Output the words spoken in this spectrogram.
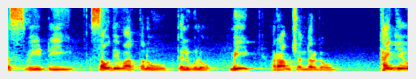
ఎస్విటి సౌదీ వార్తలు తెలుగులో. మీ రామ్చందర్ గౌడ్. Thank you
